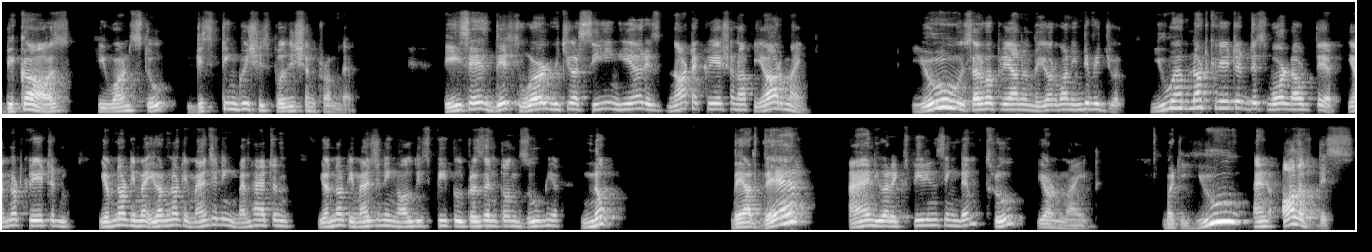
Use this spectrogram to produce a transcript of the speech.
because he wants to distinguish his position from them. He says, This world which you are seeing here is not a creation of your mind. You, Sarva Priyananda, you are one individual. You have not created this world out there. You have not created, you have not, you are not imagining Manhattan. You are not imagining all these people present on Zoom here. No. They are there and you are experiencing them through your mind. But you and all of this,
